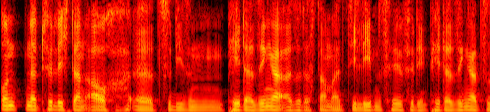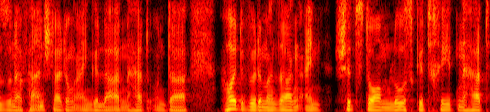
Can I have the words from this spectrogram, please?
Und natürlich dann auch äh, zu diesem Peter Singer, also dass damals die Lebenshilfe den Peter Singer zu so einer Veranstaltung eingeladen hat und da heute würde man sagen ein Shitstorm losgetreten hat,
